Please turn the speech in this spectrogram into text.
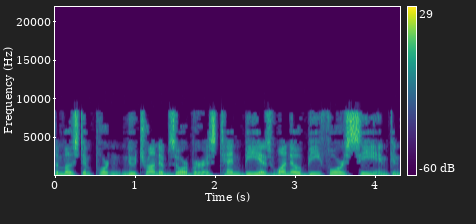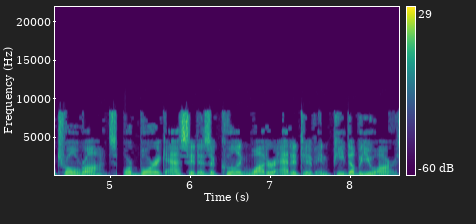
The most important neutron absorber is 10B as 10B4C in control rods, or boric acid as a coolant water additive in PWRs.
